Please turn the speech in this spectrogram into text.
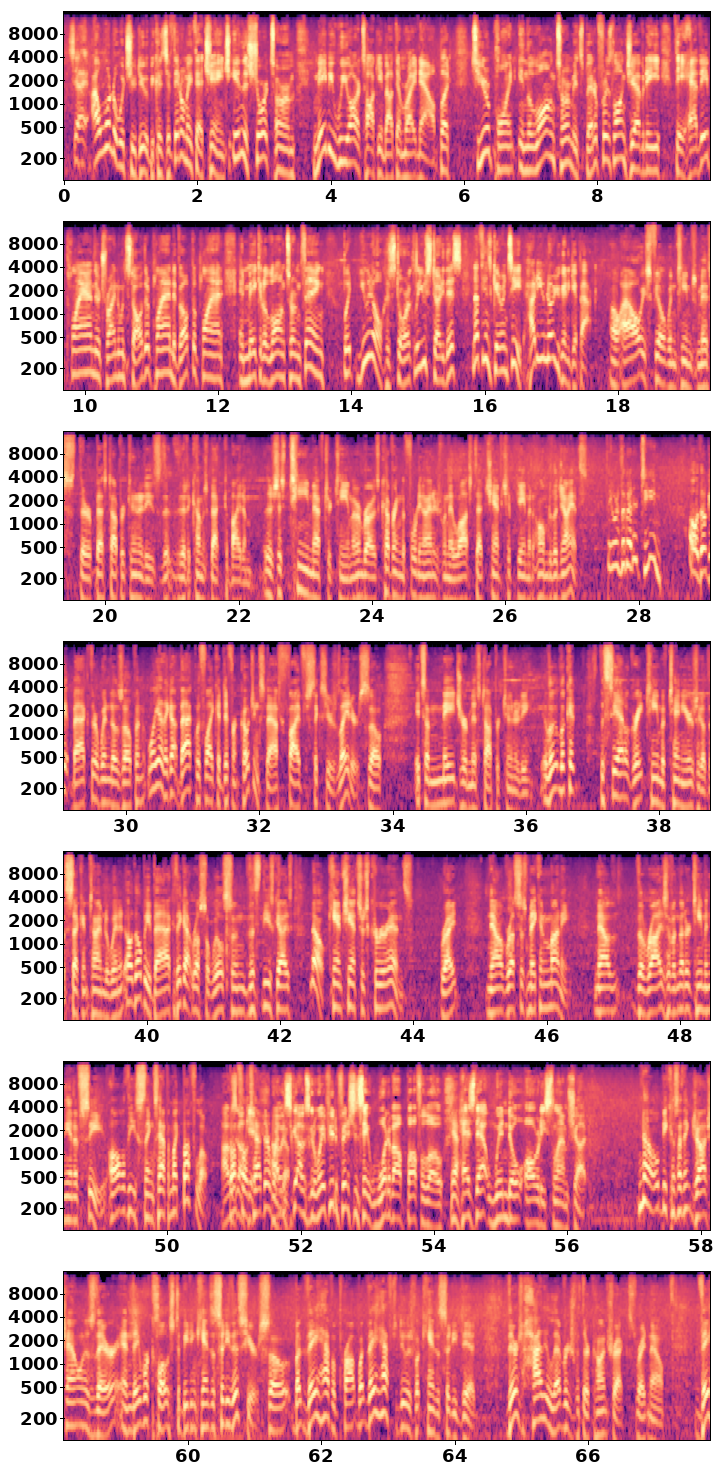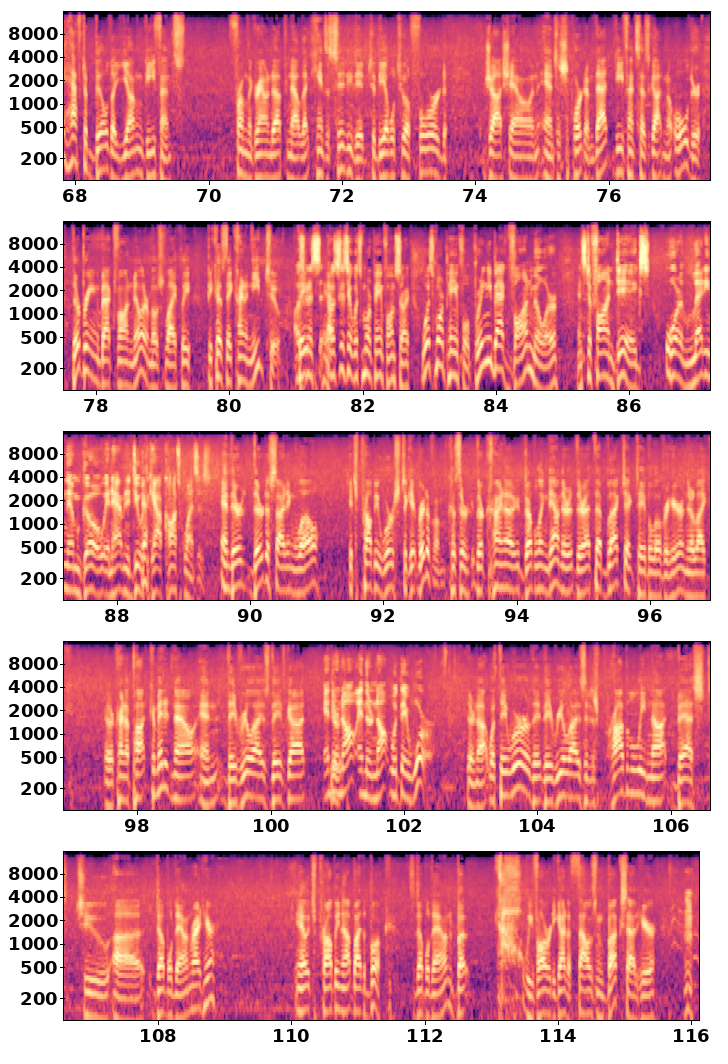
See, I, I wonder what you do because if they don't make that change in the short term, maybe we are talking about them right now. But to your point, in the long term, it's better for his longevity. They have a plan. They're trying to install their plan, develop the plan, and make it a long term thing. But you know, historically, you study this, nothing's guaranteed. How do you know you're going to get back? Oh, I always feel when teams miss their best opportunities that, that it comes back to bite them. There's just team after team. I remember I was covering the 49ers when they lost that championship game at home to the Giants. They were the better team. Oh, they'll get back. Their window's open. Well, yeah, they got back with like a different coaching staff five, six years later. So it's a major missed opportunity. Look, look at the Seattle great team of 10 years ago, the second time to win it. Oh, they'll be back. They got Russell Wilson. This, these guys. No, Kam Chancellor's career ends, right? Now Russ is making money. Now the rise of another team in the NFC. All these things happen, like Buffalo. I was, Buffalo's okay, had their I was, was going to wait for you to finish and say, what about Buffalo? Yeah. Has that window already slammed shut? No, because I think Josh Allen is there, and they were close to beating Kansas City this year. So, but they have a problem. What they have to do is what Kansas City did. They're highly leveraged with their contracts right now. They have to build a young defense from the ground up now, that Kansas City did, to be able to afford Josh Allen and to support him. That defense has gotten older. They're bringing back Von Miller most likely because they kind of need to. I was going to say, yeah. I was going to say, what's more painful? I'm sorry. What's more painful, bringing back Von Miller and Stefon Diggs, or letting them go and having to deal with the cap consequences? and they're they're deciding well it's probably worse to get rid of them because they're they're kind of doubling down they're they're at that blackjack table over here and they're like they're kind of pot committed now and they've realized they've got And they're know, not, and they're not what they were. They're not what they were. They, they realize that it's probably not best to uh, double down right here. You know it's probably not by the book to double down but God, we've already got a thousand bucks out here.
